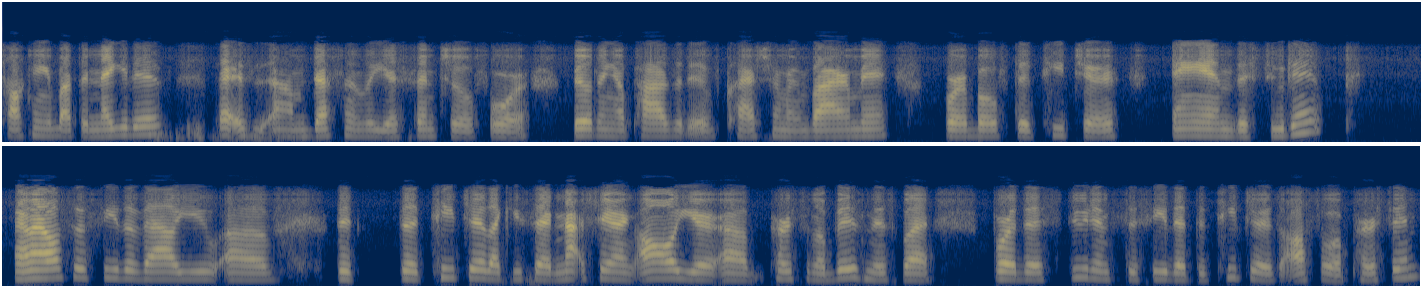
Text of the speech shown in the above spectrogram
talking about the negative. That is um, definitely essential for building a positive classroom environment for both the teacher and the student. And I also see the value of the the teacher, like you said, not sharing all your uh, personal business, but for the students to see that the teacher is also a person,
